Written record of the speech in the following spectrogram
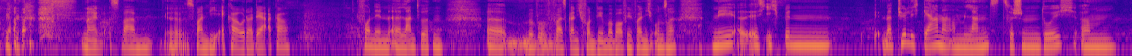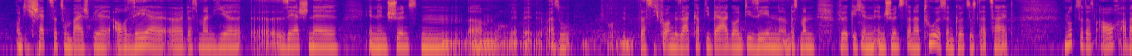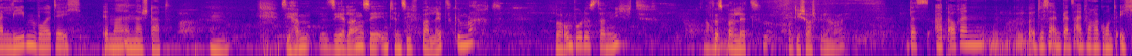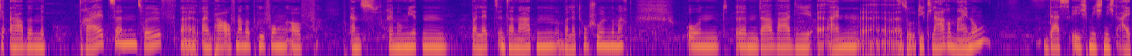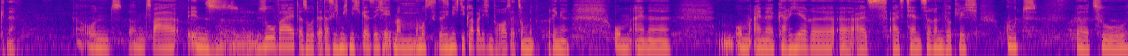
Nein, es, war, äh, es waren die Äcker oder der Acker von den äh, Landwirten. Äh, weiß gar nicht von wem, aber auf jeden Fall nicht unsere. Nee, äh, ich bin natürlich gerne am Land zwischendurch. Ähm, und ich schätze zum Beispiel auch sehr, äh, dass man hier äh, sehr schnell in den schönsten, ähm, also was ich vorhin gesagt habe, die Berge und die Seen, ähm, dass man wirklich in, in schönster Natur ist in kürzester Zeit. Nutze das auch, aber leben wollte ich immer in der Stadt. Hm. Sie haben sehr lang, sehr intensiv Ballett gemacht. Warum wurde es dann nicht Warum? das Ballett und die Schauspielerei? Das hat auch ein, das ist ein ganz einfacher Grund. Ich habe mit 13, 12 äh, ein paar Aufnahmeprüfungen auf ganz renommierten Ballettinternaten, Balletthochschulen gemacht. Und ähm, da war die äh, ein, äh, also die klare Meinung, dass ich mich nicht eigne. Und, ähm, zwar insoweit, also dass ich mich nicht, dass ich, man muss, dass ich nicht die körperlichen Voraussetzungen mitbringe, um eine, um eine Karriere äh, als als Tänzerin wirklich gut äh, zu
